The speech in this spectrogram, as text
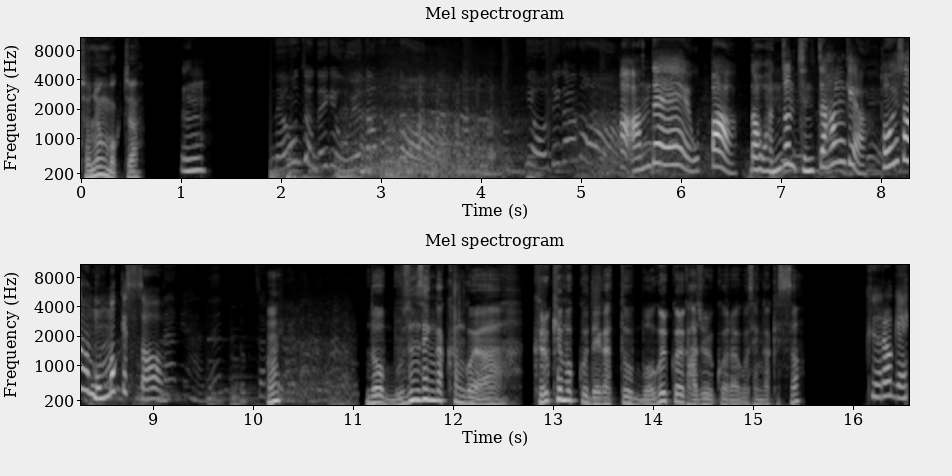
저녁 먹자. 응. 내 혼자 내게 우에다 먹노. 니 어디 가노? 아, 안 돼, 오빠. 나 완전 진짜 한계야. 더 이상은 못 먹겠어. 응? 너 무슨 생각한 거야? 그렇게 먹고 내가 또 먹을 걸 가져올 거라고 생각했어? 그러게.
